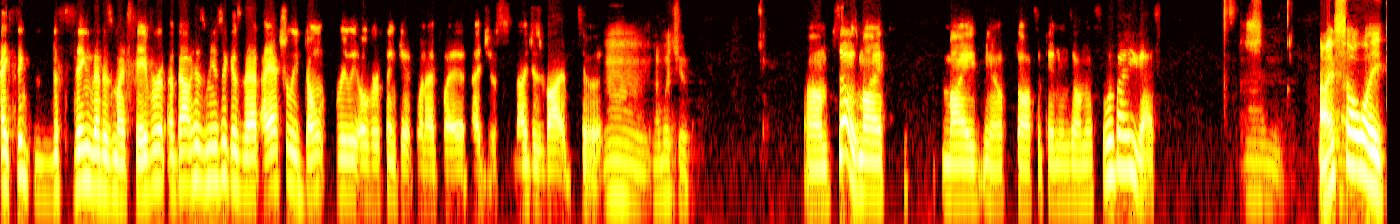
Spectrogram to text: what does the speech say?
I think the thing that is my favorite about his music is that I actually don't really overthink it when I play it. I just I just vibe to it. Mm, I'm with you. Um, so that was my my you know thoughts opinions on this. What about you guys? Um, I felt like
